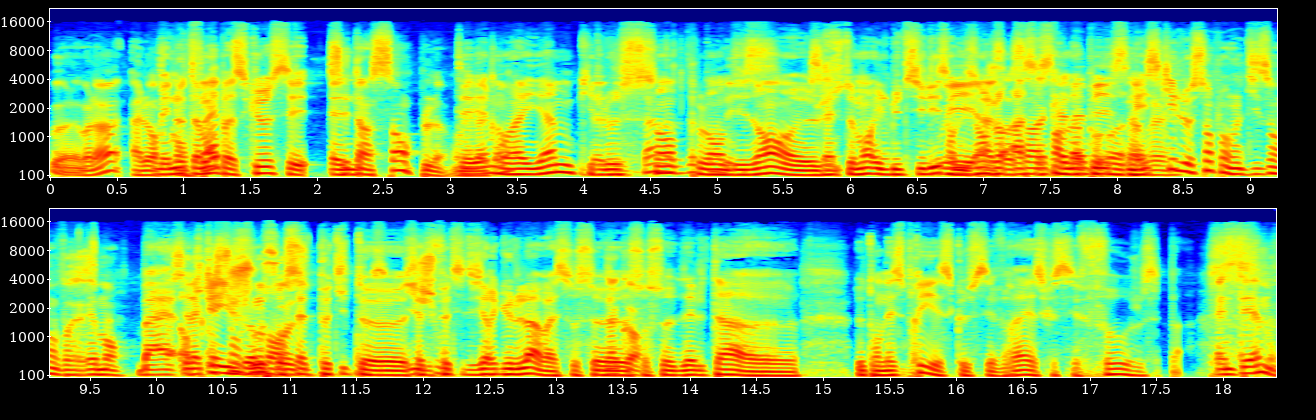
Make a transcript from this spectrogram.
voilà, voilà. Alors mais notamment fait, parce que c'est c'est un sample. TM d'accord Ayam qui le sample en police. disant, euh, justement, il l'utilise en Oui, disant genre assassin assassin de la police. Mais est-ce qu'il le sample en le disant vraiment Bah, C'est en la cas, il question joue sur cette petite, euh, cette petite virgule là, sur ce, delta euh, de ton esprit. Est-ce que c'est vrai? Est-ce que c'est faux? Je sais pas. NTM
